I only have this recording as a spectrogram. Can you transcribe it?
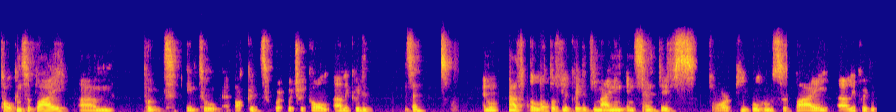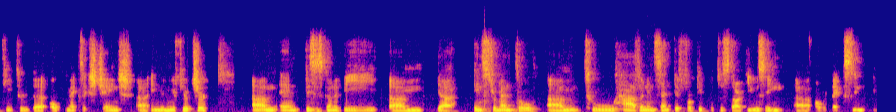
token supply um, put into a bucket, which we call liquidity incentives. And we'll have a lot of liquidity mining incentives for people who supply uh, liquidity to the OpenX exchange uh, in the near future. Um, and this is going to be, um, yeah, instrumental um, to have an incentive for people to start using uh, our DEX in, in,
